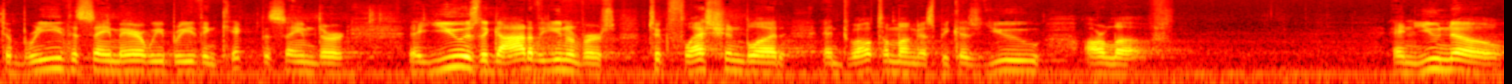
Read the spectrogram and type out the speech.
to breathe the same air we breathe and kick the same dirt. That you, as the God of the universe, took flesh and blood and dwelt among us because you are love. And you know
